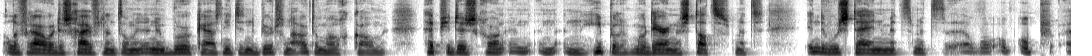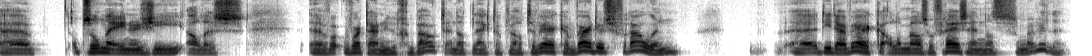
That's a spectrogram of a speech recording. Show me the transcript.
alle vrouwen dus schuifelend om in hun boerka's niet in de buurt van de auto mogen komen. Heb je dus gewoon een, een, een hypermoderne stad met in de woestijn, met, met eh, op, op, op zonne-energie, alles wo- wordt daar nu gebouwd. En dat lijkt ook wel te werken. Waar dus vrouwen eh, die daar werken allemaal zo vrij zijn als ze maar willen.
